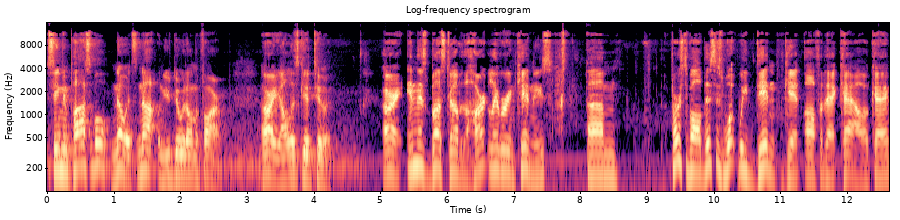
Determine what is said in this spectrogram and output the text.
Seem impossible? No, it's not when you do it on the farm. All right, y'all, let's get to it. All right, in this bus tub of the heart, liver, and kidneys, um, first of all, this is what we didn't get off of that cow, okay?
